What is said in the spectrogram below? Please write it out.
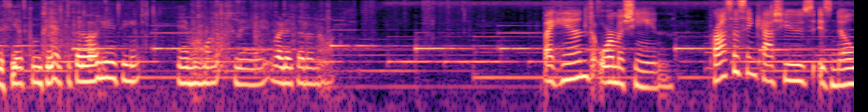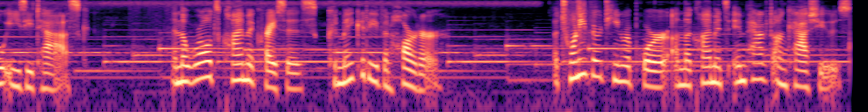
දෙසිය තුන්සියක් විතර වගේ ඉතින් එහෙම මේ වැඩ කරනවා By hand or machine, processing cashews is no easy task and the world's climate crisis could make it even harder. A 2013 report on the climate's impact on cashews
